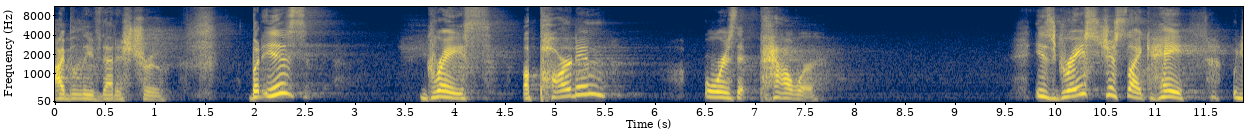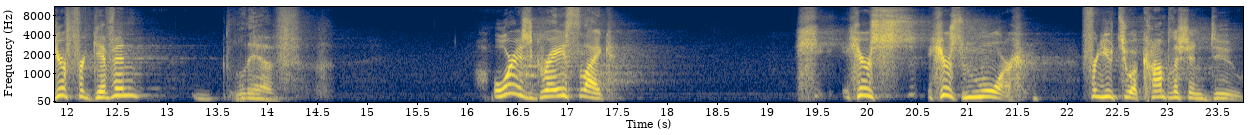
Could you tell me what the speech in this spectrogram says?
I believe that is true. But is grace a pardon or is it power? Is grace just like, hey, you're forgiven, live? Or is grace like, here's, here's more for you to accomplish and do?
